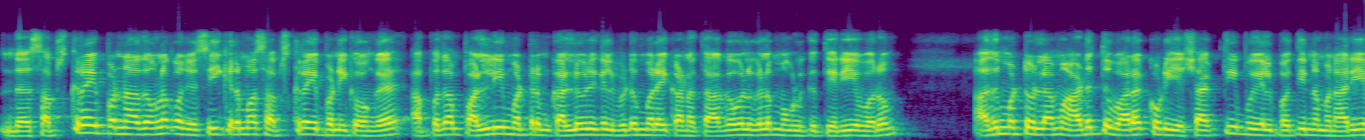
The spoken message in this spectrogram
இந்த சப்ஸ்கிரைப் பண்ணாதவங்களும் கொஞ்சம் சீக்கிரமாக சப்ஸ்கிரைப் பண்ணிக்கோங்க. அப்போ தான் பள்ளி மற்றும் கல்லூரிகள் விடுமுறைக்கான தகவல்களும் உங்களுக்கு தெரிய வரும். அது மட்டும் இல்லாமல் அடுத்து வரக்கூடிய சக்தி புயல் பற்றி நம்ம நிறைய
